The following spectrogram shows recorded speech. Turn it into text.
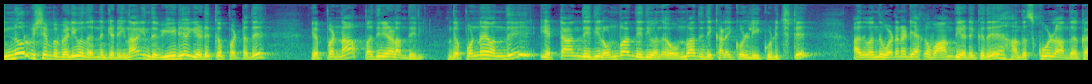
இன்னொரு விஷயம் இப்போ வெளிவந்து என்னன்னு கேட்டிங்கன்னா இந்த வீடியோ எடுக்கப்பட்டது எப்படின்னா பதினேழாம் தேதி. இந்த பொண்ணை வந்து எட்டாம் தேதி ஒன்பதாம் தேதி வந்து ஒன்பதாம் தேதி களைக்கொல்லி குடிச்சிட்டு அது வந்து உடனடியாக வாந்தி எடுக்குது. அந்த ஸ்கூல் அந்த க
